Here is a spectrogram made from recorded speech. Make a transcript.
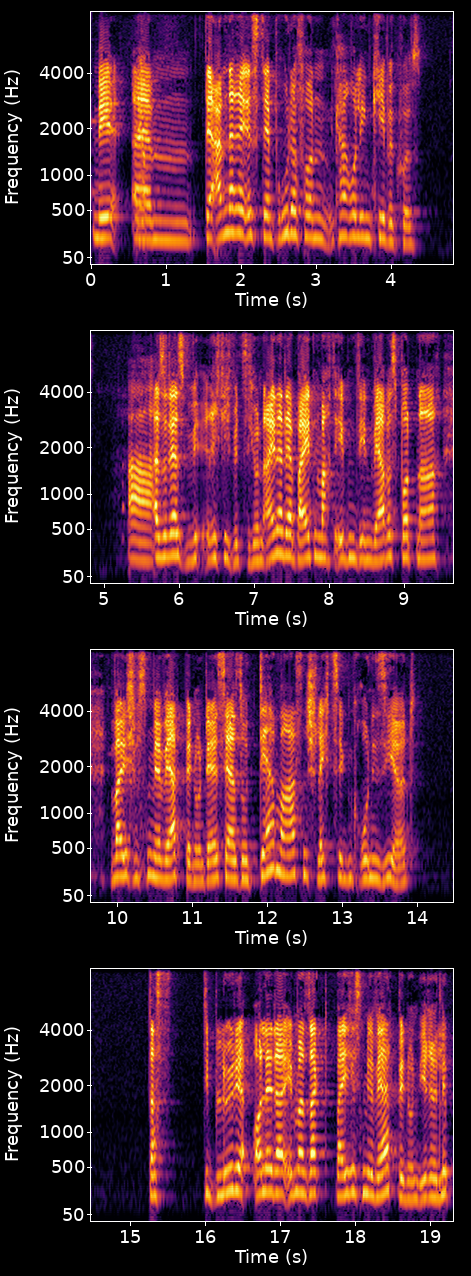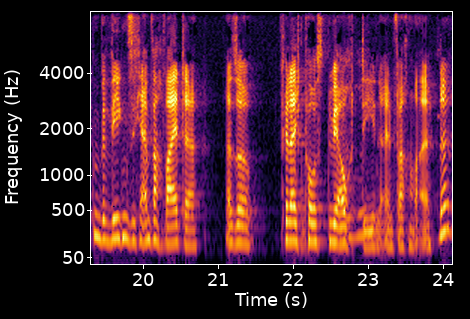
Nee, ähm, der andere ist der Bruder von Caroline Kebekus. Ah. Also der ist richtig witzig. Und einer der beiden macht eben den Werbespot nach, weil ich es mir wert bin. Und der ist ja so dermaßen schlecht synchronisiert, dass die blöde Olle da immer sagt, weil ich es mir wert bin. Und ihre Lippen bewegen sich einfach weiter. Also vielleicht posten wir auch den einfach mal. Ne?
